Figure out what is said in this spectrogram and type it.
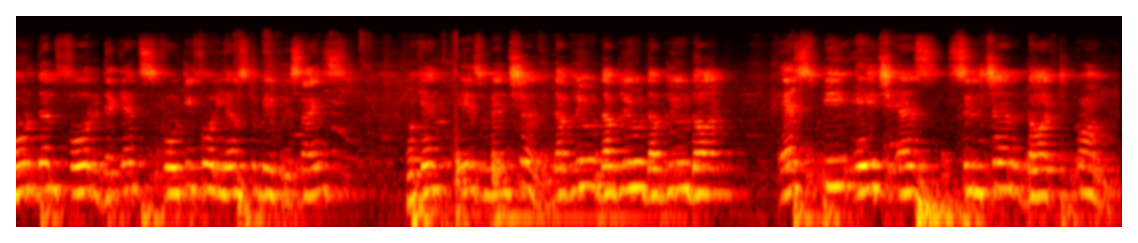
more than four decades, 44 years to be precise. Okay, is mentioned www.spHSsilchar.com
